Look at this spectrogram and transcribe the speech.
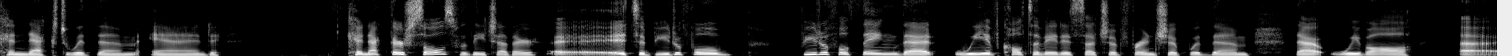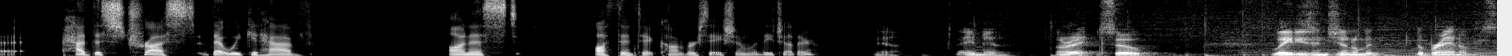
connect with them and connect their souls with each other. It's a beautiful beautiful thing that we have cultivated such a friendship with them that we've all uh, had this trust that we could have honest authentic conversation with each other. Yeah. Amen. All right, so ladies and gentlemen, the Branhams.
